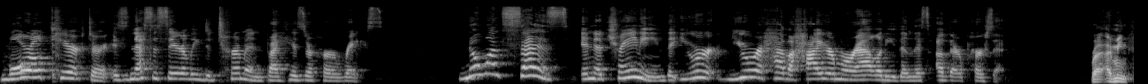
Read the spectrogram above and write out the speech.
moral character is necessarily determined by his or her race. No one says in a training that you're you have a higher morality than this other person. Right. I mean,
